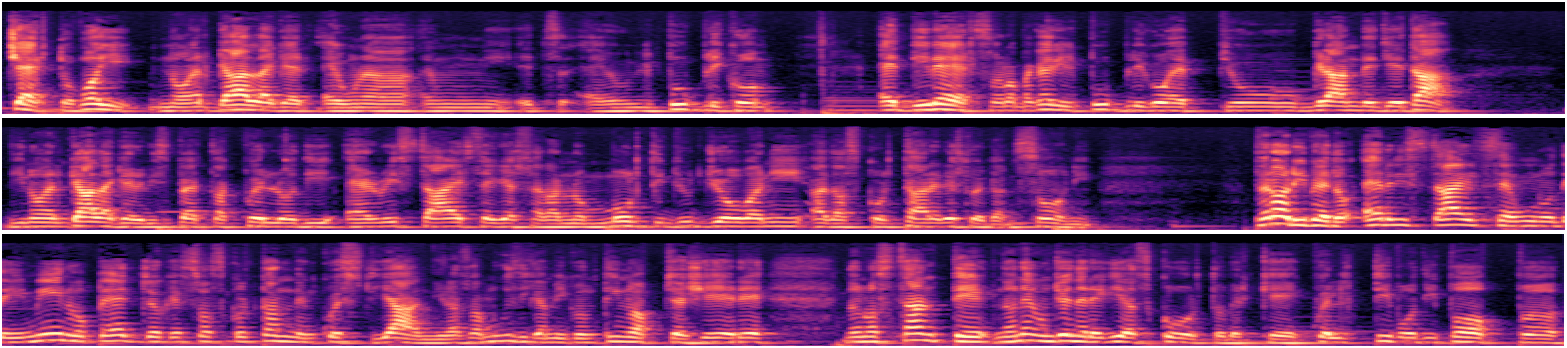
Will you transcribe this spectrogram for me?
Certo, poi Noel Gallagher è una. È un, è un, il pubblico è diverso, no? Magari il pubblico è più grande di età di Noel Gallagher rispetto a quello di Harry Styles che saranno molti più giovani ad ascoltare le sue canzoni. Però ripeto, Harry Styles è uno dei meno peggio che sto ascoltando in questi anni. La sua musica mi continua a piacere, nonostante non è un genere che io ascolto, perché quel tipo di pop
